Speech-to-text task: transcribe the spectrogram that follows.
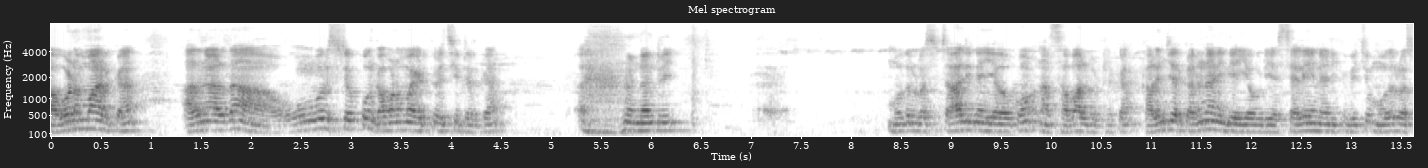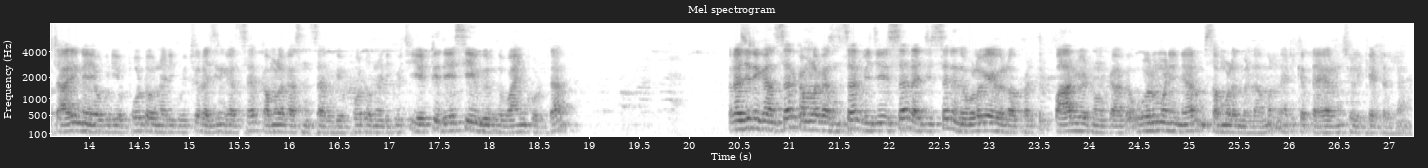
கவனமாக இருக்கேன். அதனால தான் ஒவ்வொரு ஸ்டெப்பும் கவனமாக எடுத்து வச்சுட்டு இருக்கேன். நன்றி. முதல்வர் ஸ்டாலின் ஐயாவுக்கும் நான் சவால் விட்டுருக்கேன். கலைஞர் கருணாநிதி ஐயாவுடைய சிலையை நடிக்க வச்சு முதல்வர் ஸ்டாலின் ஐயாவுடைய ஃபோட்டோ நடிக்க வச்சு ரஜினிகாந்த் சார் கமலஹாசன் சாருடைய ஃபோட்டோ நடிக்க வச்சு எட்டு தேசிய விருது வாங்கி கொடுத்தா Rajinikanth sir Kamalhaasan sir Vijay sir Ajith sir இந்த உலக விழா படத்தில் பார்வையிட்டவங்களுக்காக ஒரு மணி நேரம் சம்பளம் இல்லாமல் நடிக்க தயார்னு சொல்லி கேட்டிருக்கேன்.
